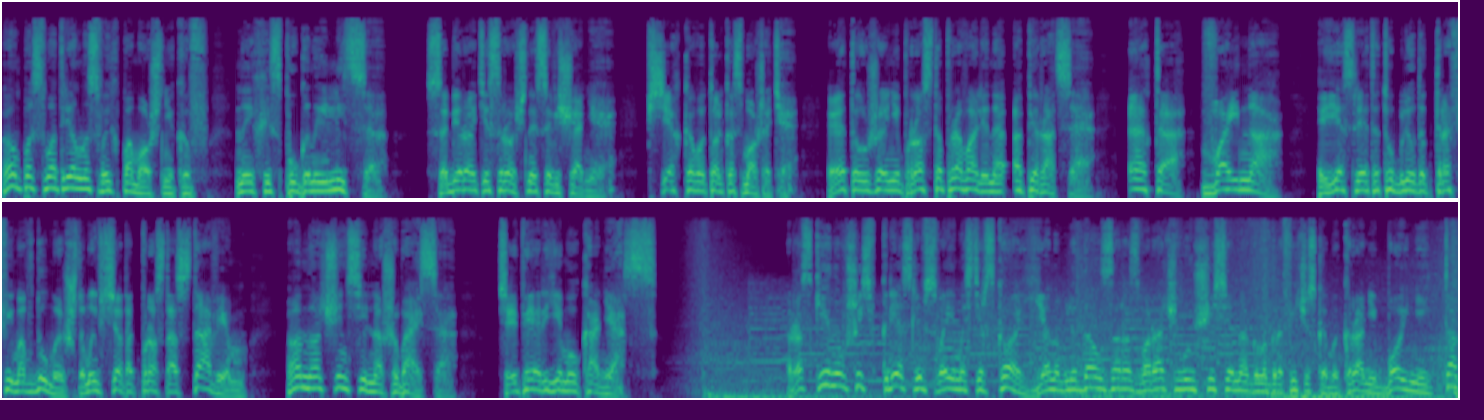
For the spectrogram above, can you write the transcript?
Он посмотрел на своих помощников, на их испуганные лица. «Собирайте срочное совещание. Всех, кого только сможете. Это уже не просто проваленная операция. Это война. И если этот ублюдок Трофимов думает, что мы все так просто оставим, он очень сильно ошибается. Теперь ему конец». Раскинувшись в кресле в своей мастерской, я наблюдал за разворачивающейся на голографическом экране бойней так,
